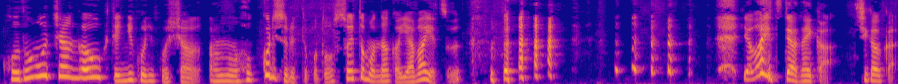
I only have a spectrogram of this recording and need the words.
子供ちゃんが多くてニコニコしちゃう。あの、ほっこりするってこと？それともなんかやばいやつ？やばいやつではないか。違うか。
